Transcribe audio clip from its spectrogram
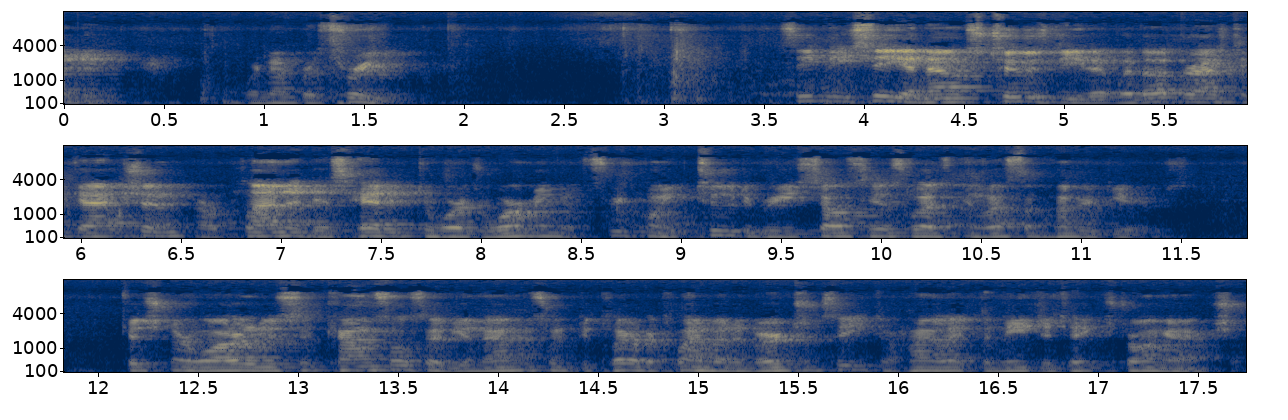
Trinity, we're number three. CBC announced Tuesday that without drastic action, our planet is headed towards warming of 3.2 degrees Celsius in less than 100 years. Kitchener-Waterloo City Councils have unanimously declared a climate emergency to highlight the need to take strong action.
